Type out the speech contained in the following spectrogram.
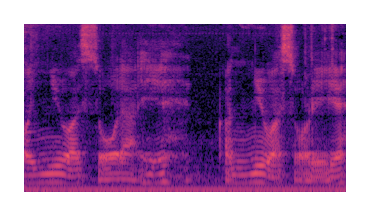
I knew I saw that here. I knew I saw it here.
